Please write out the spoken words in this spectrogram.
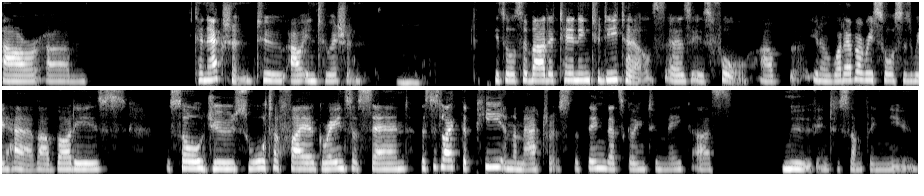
our um, connection to our intuition. Mm-hmm. It's also about attending to details, as is for our, you know, whatever resources we have, our bodies, the soul juice, water, fire, grains of sand. This is like the pea in the mattress, the thing that's going to make us move into something new.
